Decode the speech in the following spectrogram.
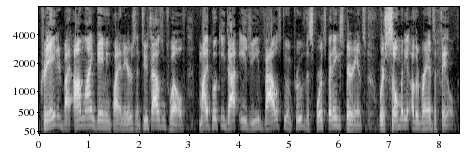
Created by online gaming pioneers in 2012, MyBookie.ag vows to improve the sports betting experience where so many other brands have failed.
